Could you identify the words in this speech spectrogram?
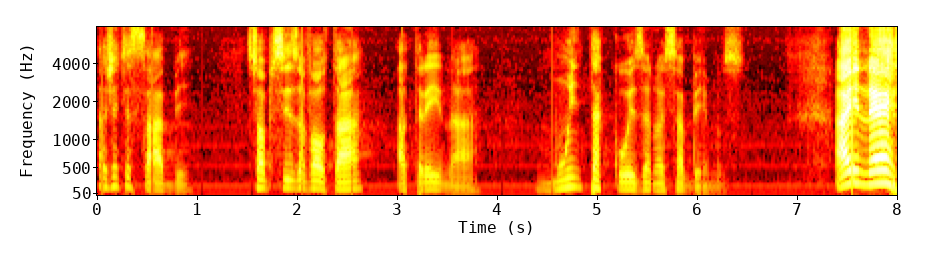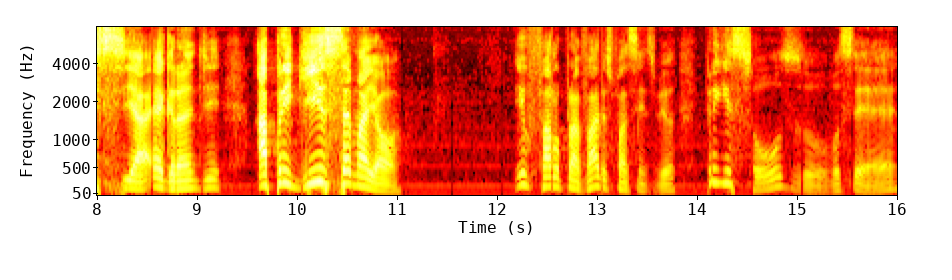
A gente sabe. Só precisa voltar a treinar. Muita coisa nós sabemos. A inércia é grande, a preguiça é maior. Eu falo para vários pacientes meus, preguiçoso você é.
